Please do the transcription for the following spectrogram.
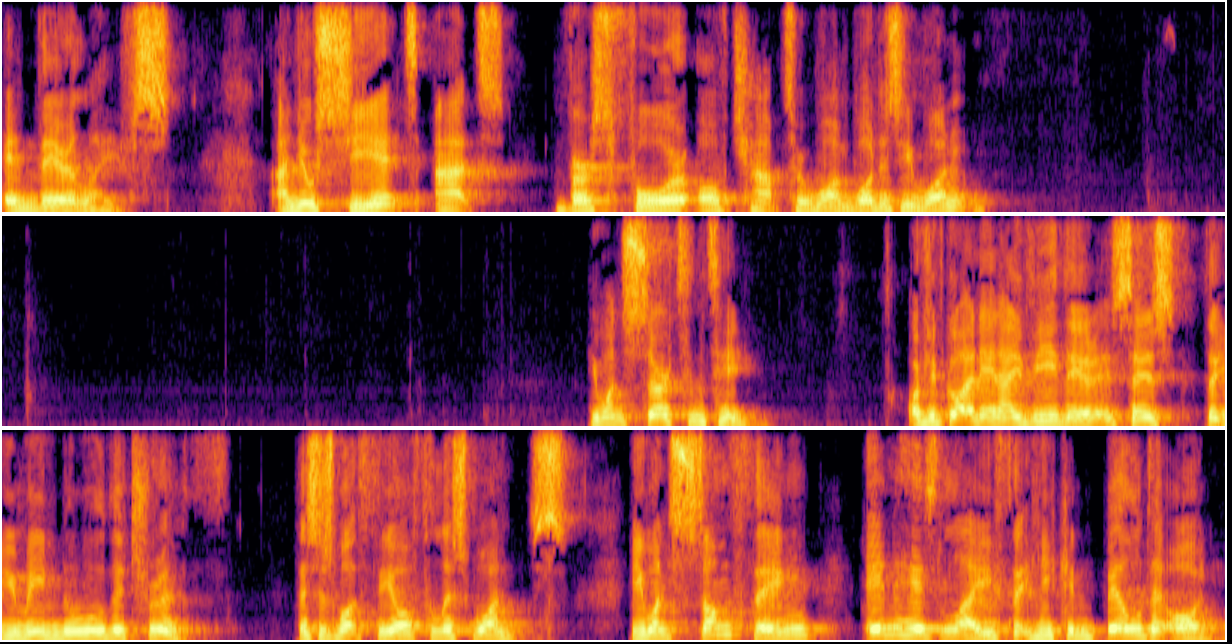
in their lives. And you'll see it at verse 4 of chapter 1. What does he want? He wants certainty. Or if you've got an NIV there, it says that you may know the truth. This is what Theophilus wants. He wants something in his life that he can build it on.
